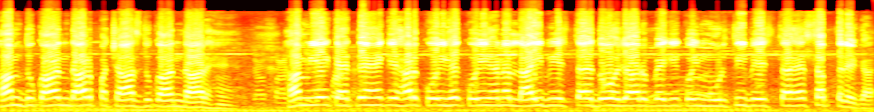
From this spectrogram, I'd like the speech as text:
हम दुकानदार, पचास दुकानदार हैं। हम ये कहते हैं कि हर कोई है कोई है ना, लाई बेचता है, दो हज़ार रुपये की कोई मूर्ति बेचता है, सब तरह का।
